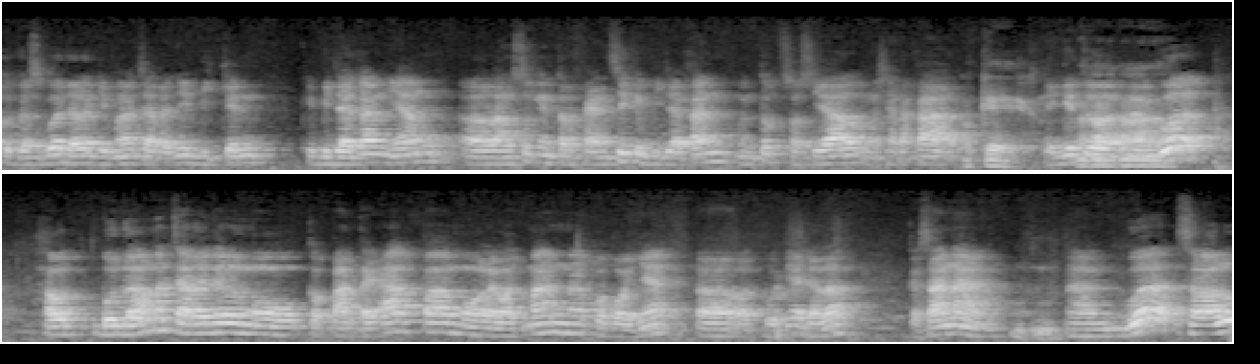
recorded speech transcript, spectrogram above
tugas gue adalah gimana caranya bikin kebijakan yang eh, langsung intervensi kebijakan untuk sosial masyarakat Oke. kayak gitu. Ah, ah. Nah, gue bodo amat caranya lo mau ke partai apa, mau lewat mana, pokoknya eh, outputnya adalah ke sana. Nah, gue selalu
